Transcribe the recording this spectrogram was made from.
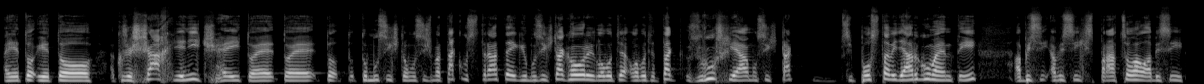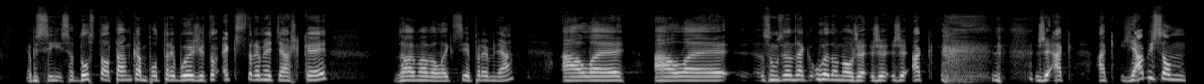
a je to, je to akože šach je nič, hej, to, je, to, je, to, to, to, musíš, to musíš mať takú stratégiu, musíš tak hovoriť, lebo ťa, lebo ťa tak zrušia, musíš tak si postaviť argumenty, aby si, aby si ich spracoval, aby si, aby si sa dostal tam, kam potrebuješ. Je to extrémne ťažké, zaujímavé lekcie pre mňa, ale, ale som si tak uvedomil, že, že, že ak, že ak, ak ja by som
